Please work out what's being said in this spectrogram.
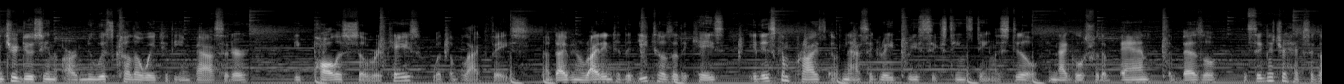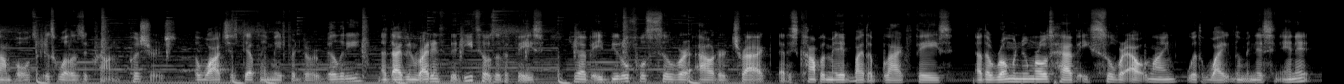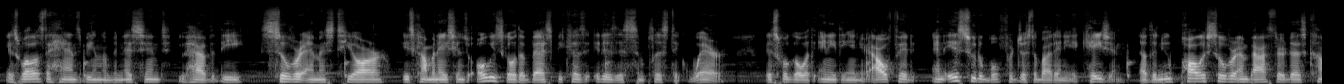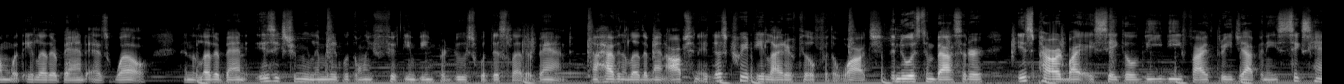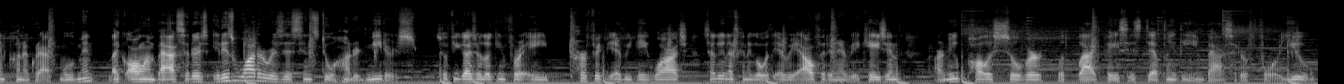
Introducing our newest colorway to the Ambassador, the polished silver case with the black face. Now diving right into the details of the case, it is comprised of NASA grade 316 stainless steel, and that goes for the band, the bezel, the signature hexagon bolts, as well as the crown and pushers. The watch is definitely made for durability. Now diving right into the details of the face, you have a beautiful silver outer track that is complemented by the black face now the Roman numerals have a silver outline with white luminescent in it, as well as the hands being luminescent. You have the silver MSTR. These combinations always go the best because it is a simplistic wear. This will go with anything in your outfit and is suitable for just about any occasion. Now the new polished silver ambassador does come with a leather band as well, and the leather band is extremely limited with only 15 being produced with this leather band. Now having the leather band option, it does create a lighter feel for the watch. The newest ambassador is powered by a Seiko VD53 Japanese 6-hand chronograph movement. Like all ambassadors, it is water resistance to 100 meters. So if you guys are looking for a perfect everyday watch, something that's going to go with every outfit and every occasion, our new polished silver with black face is definitely the ambassador for you.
